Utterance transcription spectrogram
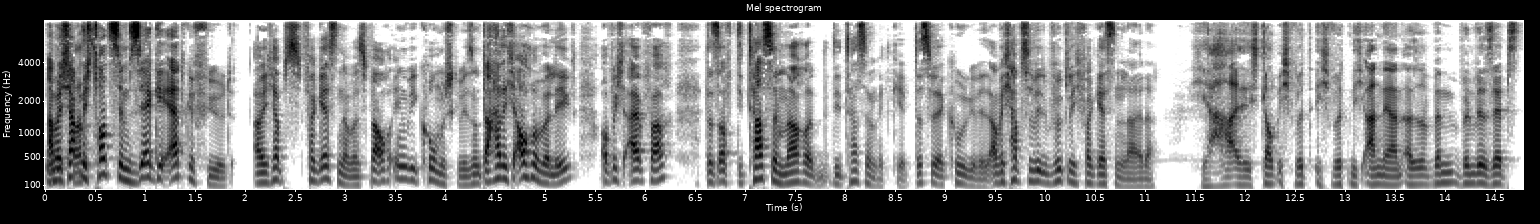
aber ich habe mich trotzdem sehr geehrt gefühlt. Aber ich habe es vergessen, aber es war auch irgendwie komisch gewesen. Und da hatte ich auch überlegt, ob ich einfach das auf die Tasse mache und die Tasse mitgebe. Das wäre cool gewesen. Aber ich habe es wirklich vergessen, leider. Ja, ich glaube, ich würde ich würd nicht annähern. Also wenn, wenn wir selbst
